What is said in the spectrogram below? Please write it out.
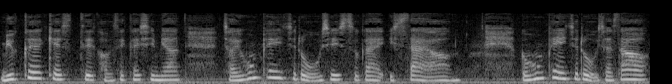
뮤클캐스트 검색하시면 저희 홈페이지로 오실 수가 있어요. 그 홈페이지로 오셔서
